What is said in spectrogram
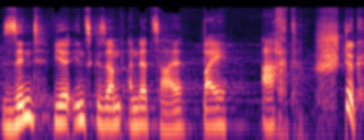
sind wir insgesamt an der Zahl bei acht Stück.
